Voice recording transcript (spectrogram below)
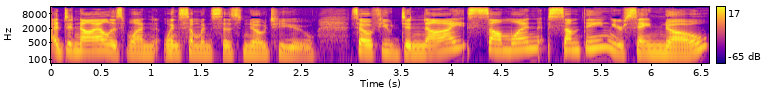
A denial is one when someone says no to you. So if you deny someone something, you're saying no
